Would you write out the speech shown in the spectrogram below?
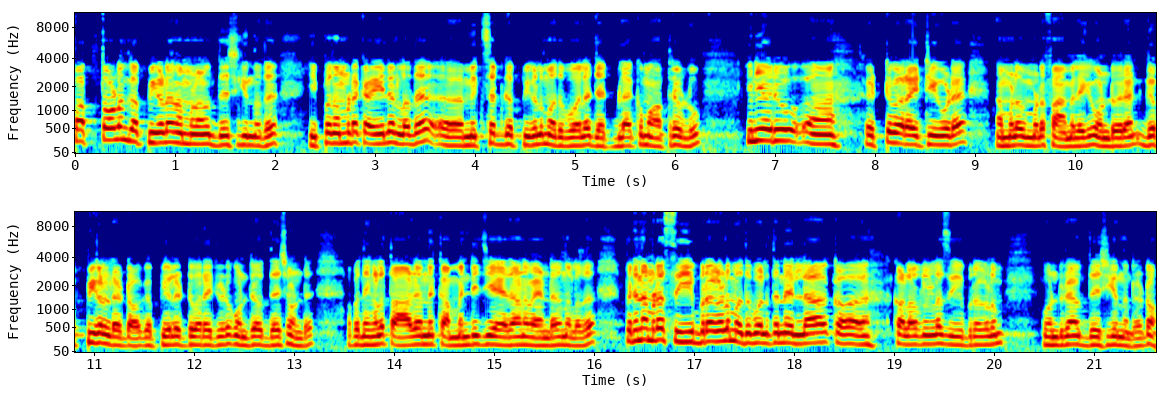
പത്തോളം ഗപ്പികളെ നമ്മളാണ് ഉദ്ദേശിക്കുന്നത്. ഇപ്പോൾ നമ്മുടെ കയ്യിലുള്ളത് മിക്സഡ് ഗപ്പികളും അതുപോലെ ജെറ്റ് ബ്ലാക്ക് മാത്രമേ ഉള്ളൂ. ഇനിയൊരു ഒരു എട്ട് വെറൈറ്റി കൂടെ നമ്മൾ നമ്മുടെ ഫാമിലിക്ക് കൊണ്ടുവരാൻ ഗപ്പികളുടെ കേട്ടോ ഗപ്പികൾ എട്ട് വെറൈറ്റി കൂടെ കൊണ്ടുവരാൻ ഉദ്ദേശമുണ്ട്. അപ്പോൾ നിങ്ങൾ താഴെ ഒന്ന് കമന്റ് ചെയ്യുക ഏതാണ് വേണ്ടതെന്നുള്ളത്. പിന്നെ നമ്മുടെ സീബ്രകളും അതുപോലെ തന്നെ എല്ലാ കളറിലുള്ള സീബ്രകളും കൊണ്ടുവരാൻ ഉദ്ദേശിക്കുന്നുണ്ട് കേട്ടോ.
